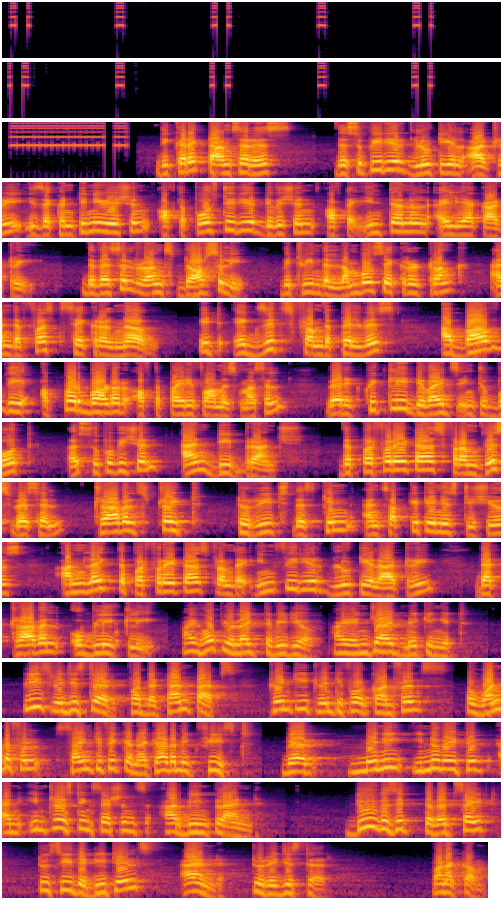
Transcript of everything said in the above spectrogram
The correct answer is the superior gluteal artery is a continuation of the posterior division of the internal iliac artery. The vessel runs dorsally between the lumbosacral trunk and the first sacral nerve. It exits from the pelvis above the upper border of the piriformis muscle where it quickly divides into both a superficial and deep branch. The perforators from this vessel travel straight to reach the skin and subcutaneous tissues unlike the perforators from the inferior gluteal artery that travel obliquely. I hope you liked the video. I enjoyed making it. Please register for the TANPAPS 2024 conference, a wonderful scientific and academic feast where many innovative and interesting sessions are being planned. Do visit the website to see the details and to register. Vanakkam.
